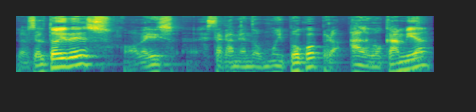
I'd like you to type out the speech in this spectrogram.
Los deltoides, como veis, está cambiando muy poco, pero algo cambia.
